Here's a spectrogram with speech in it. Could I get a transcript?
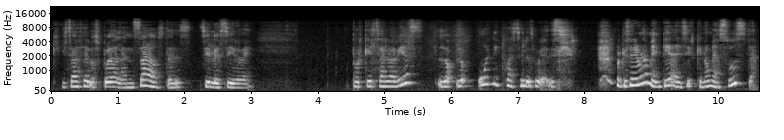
quizás se los pueda lanzar a ustedes si les sirve. Porque el salvavidas, lo, lo único así les voy a decir. Porque sería una mentira decir que no me asusta.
